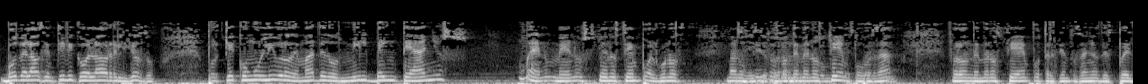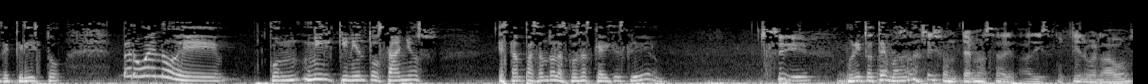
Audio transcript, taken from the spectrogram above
vos del lado científico del lado religioso, ¿por qué con un libro de más de 2020 años bueno, menos, menos tiempo, algunos manuscritos son de menos tiempo, ¿verdad? Fueron de menos tiempo, 300 años después de Cristo. Pero bueno, eh, con 1500 años están pasando las cosas que ahí se escribieron. Sí. Bonito tema. ¿eh? Sí, son temas a, a, discutir, ¿verdad vos?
